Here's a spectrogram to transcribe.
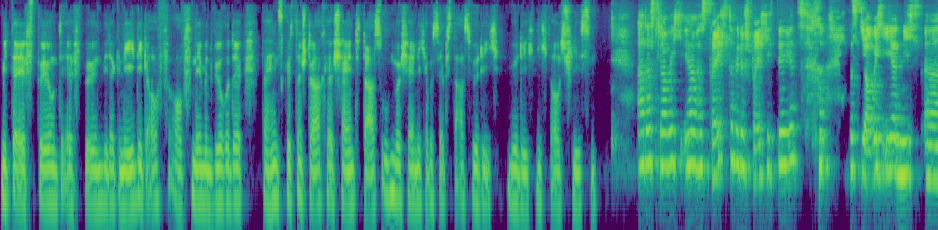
mit der FPÖ und die FPÖ ihn wieder gnädig auf, aufnehmen würde. Bei Heinz-Christian Strache erscheint das unwahrscheinlich, aber selbst das würde ich, würde ich nicht ausschließen. Ah, das glaube ich, ja, hast recht, da widerspreche ich dir jetzt. Das glaube ich eher nicht. Äh,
